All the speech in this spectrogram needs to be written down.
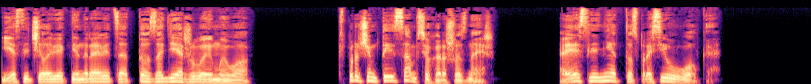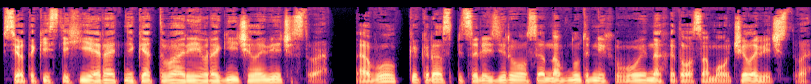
Если человек не нравится, то задерживаем его. Впрочем, ты и сам все хорошо знаешь. А если нет, то спроси у волка. Все-таки стихия ратника — твари и враги человечества, а волк как раз специализировался на внутренних войнах этого самого человечества.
